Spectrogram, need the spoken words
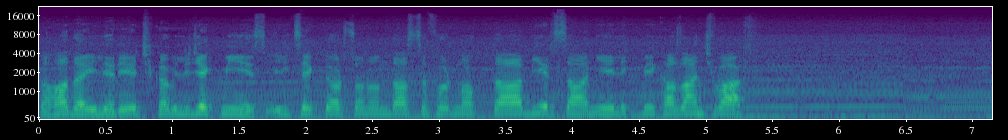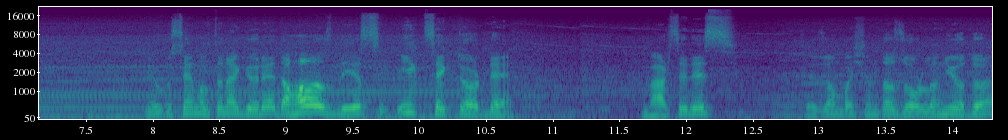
daha da ileriye çıkabilecek miyiz? İlk sektör sonunda 0.1 saniyelik bir kazanç var. Lewis Hamilton'a göre daha hızlıyız ilk sektörde. Mercedes sezon başında zorlanıyordu.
